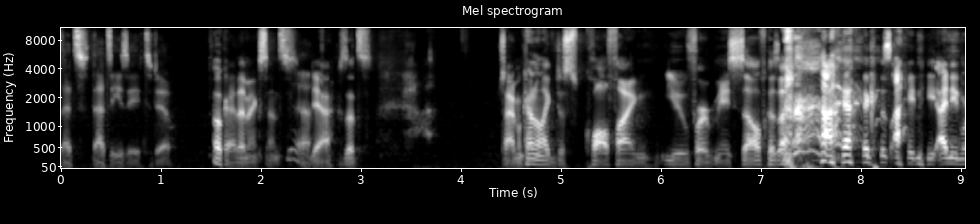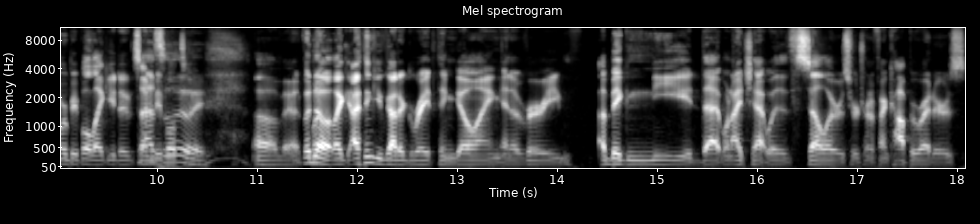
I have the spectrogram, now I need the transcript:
that's that's easy to do. Okay, that makes sense. Yeah. Yeah, because that's. Sorry, I'm kind of like just qualifying you for myself because I because I need I need more people like you to send people Absolutely. to. Oh man, but no, like I think you've got a great thing going and a very a big need that when I chat with sellers who are trying to find copywriters,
